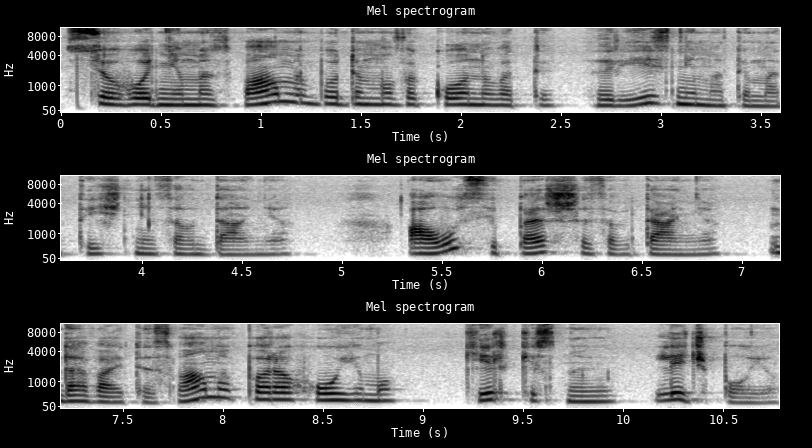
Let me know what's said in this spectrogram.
Сьогодні ми з вами будемо виконувати різні математичні завдання. А ось і перше завдання. Давайте з вами порахуємо кількісною лічбою.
